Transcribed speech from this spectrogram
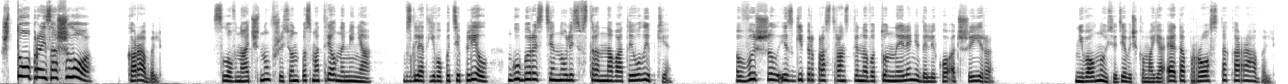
Что произошло?» «Корабль». Словно очнувшись, он посмотрел на меня. Взгляд его потеплел, губы растянулись в странноватой улыбке. Вышел из гиперпространственного туннеля недалеко от Шиира. Не волнуйся, девочка моя, это просто корабль.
